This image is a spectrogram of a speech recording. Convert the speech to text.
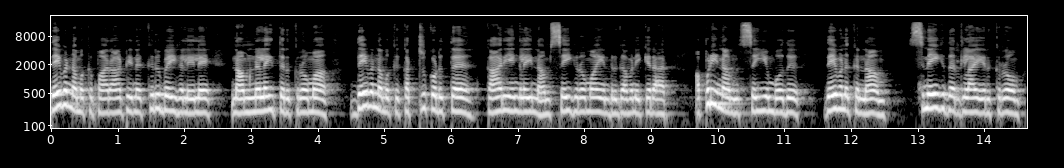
தேவன் நமக்கு பாராட்டின கிருபைகளிலே நாம் நிலைத்திருக்கிறோமா? தேவன் நமக்கு கற்றுக் கொடுத்த காரியங்களை நாம் செய்கிறோமா என்று கவனிக்கிறார். அப்படி நாம் செய்யும்போது தேவனுக்கு நாம் சிநேகிதர்களாக இருக்கிறோம்.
